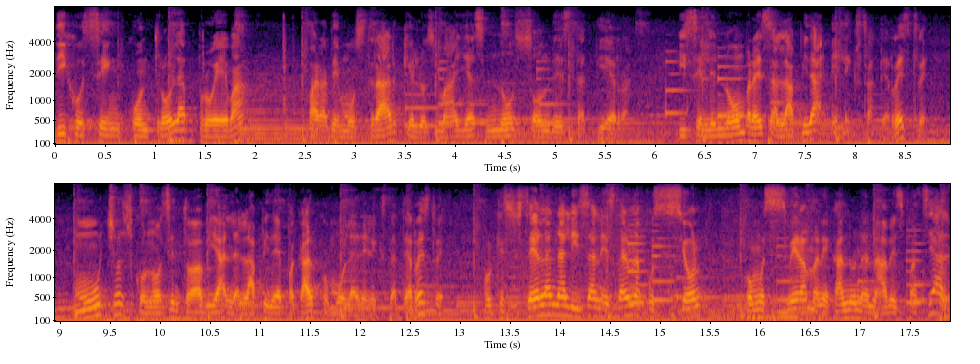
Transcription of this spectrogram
dijo, se encontró la prueba para demostrar que los mayas no son de esta tierra. Y se le nombra a esa lápida el extraterrestre. Muchos conocen todavía la lápida de Pacal como la del extraterrestre, porque si ustedes la analizan, está en una posición como si estuviera manejando una nave espacial.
